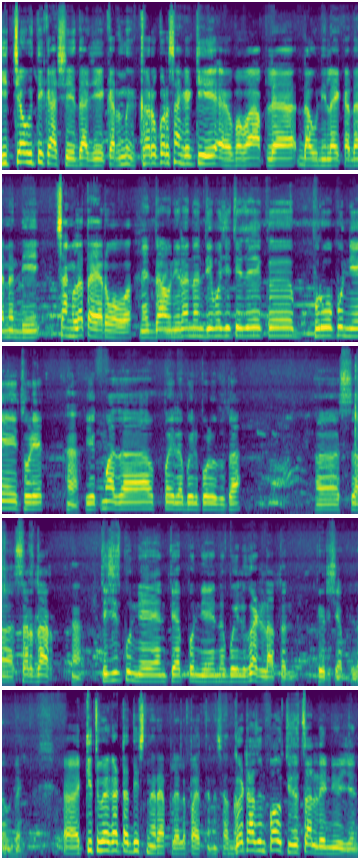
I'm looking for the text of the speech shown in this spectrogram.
इच्छा होती का अशी दाजी? कारण खरोखर सांगा की अं, बाबा आपल्या दावणीला एखादा नंदी चांगला तयार व्हावा. नाही दावणीला नंदी म्हणजे त्याचं एक अं, पूर्व पुण्य आहे हा. एक माझा पहिला बैल पळत होता. अं, स- सरदार. हा. त्याचीच पुण्य आहे आणि त्या पुण्यानं बैल घडला आता फिरशी आपली जाऊन. अं, किती वेळ गटात दिसणार आहे आपल्याला पाहताना साधारण? गट अजून पावतीचं चाललंय नियोजन.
